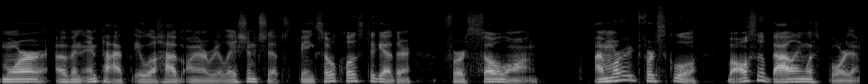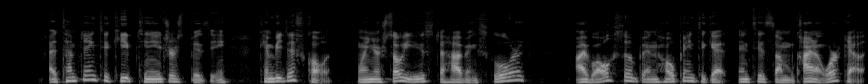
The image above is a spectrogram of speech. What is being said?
more of an impact it will have on our relationships being so close together for so long. I'm worried for school, but also battling with boredom. Attempting to keep teenagers busy can be difficult when you're so used to having schoolwork. I've also been hoping to get into some kind of workout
